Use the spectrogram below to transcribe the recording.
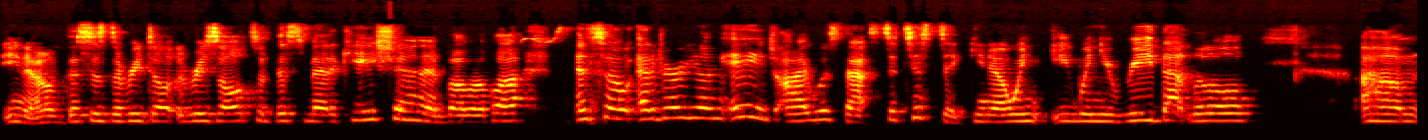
you know, this is the result result of this medication and blah blah blah. And so at a very young age, I was that statistic. You know, when you, when you read that little um,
